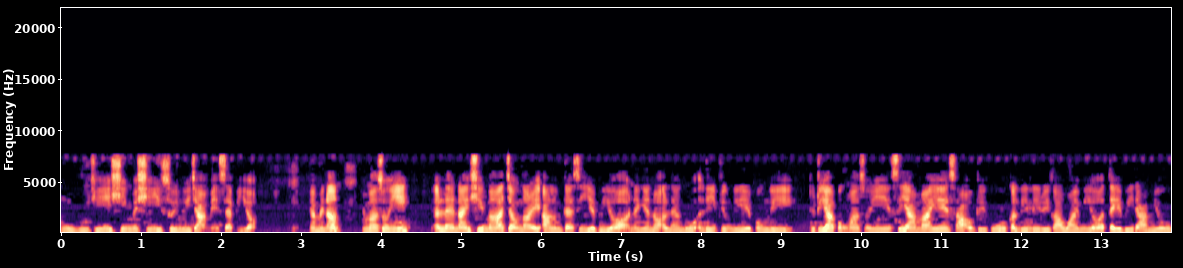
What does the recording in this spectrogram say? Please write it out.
မှုဘူးခြင်းရှိမရှိဆွေးနွေးကြမယ်ဆက်ပြီးတော့။ရမယ်နော်။ဒီမှာဆိုရင်အလန်တိုင်းရှိမှကျောင်းသားတွေအားလုံးတက်စီရပြီးတော့နိုင်ငံတော်အလံကိုအလေးပြုနေတဲ့ပုံလေးဒုတိယပုံမှာဆိုရင်ဆီယာမရဲ့စာအုပ်တွေကိုကလေးလေးတွေကဝိုင်းပြီးတော့တည်ပြီးတာမျိုး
